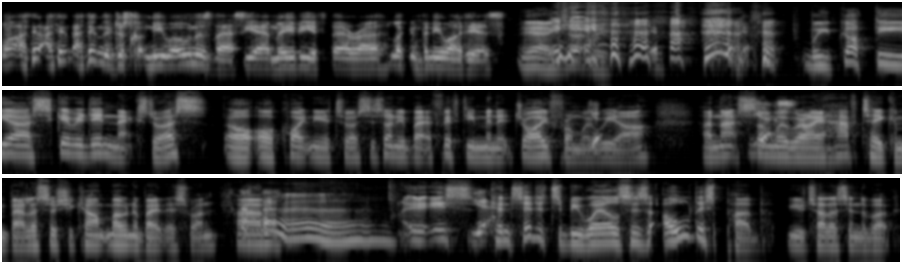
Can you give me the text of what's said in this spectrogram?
Well, I think I think I think they've just got new owners there. So yeah, maybe if they're uh, looking for new ideas. Yeah, exactly. We've got the uh, Skirrid Inn next to us, or, or quite near to us. It's only about a 15 minute drive from where Yeah. we are. And that's somewhere Yes. where I have taken Bella, so she can't moan about this one. Um, it is Yeah. considered to be Wales's oldest pub, you tell us in the book.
